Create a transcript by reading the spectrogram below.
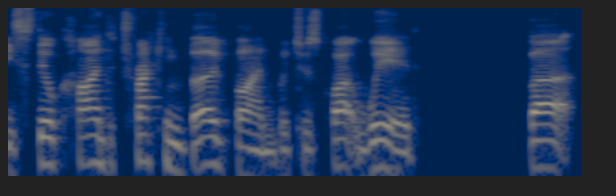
he's still kind of tracking Bergwijn, which was quite weird. But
